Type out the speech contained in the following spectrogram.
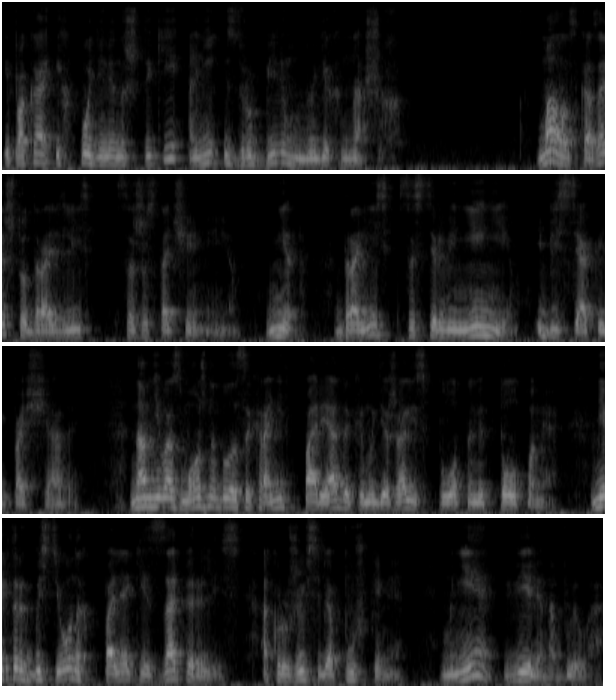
и пока их подняли на штыки, они изрубили многих наших. Мало сказать, что дрались с ожесточением. Нет, дрались со стервенением и без всякой пощады. Нам невозможно было сохранить порядок, и мы держались плотными толпами. В некоторых бастионах поляки заперлись, окружив себя пушками. Мне велено было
